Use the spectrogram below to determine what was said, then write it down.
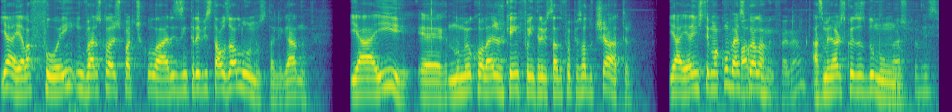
E aí ela foi em vários colégios particulares entrevistar os alunos, tá ligado? E aí, é, no meu colégio, quem foi entrevistado foi o pessoal do teatro. E aí a gente teve uma conversa Qual com ela. foi mesmo? As melhores coisas do Eu mundo. acho que eu vi esse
